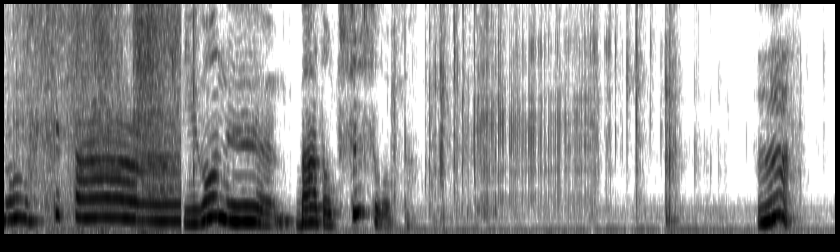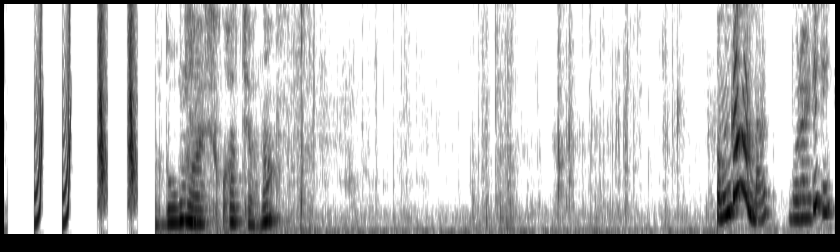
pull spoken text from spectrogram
너무 맛있겠다 이거는 맛 없을 수가 없다 음 너무 맛있을 것 같지 않아? 건강한 맛? 뭐라 해야 되지?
